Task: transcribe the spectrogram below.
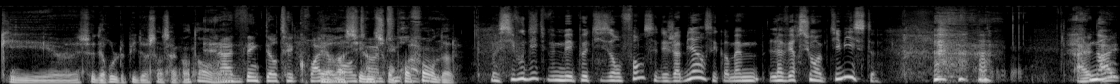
qui euh, se déroule depuis 250 ans. And hein. I think they'll take quite Les racines sont profondes. Bah, Si vous dites mes petits-enfants, c'est déjà bien, c'est quand même la version optimiste. I, No? I,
